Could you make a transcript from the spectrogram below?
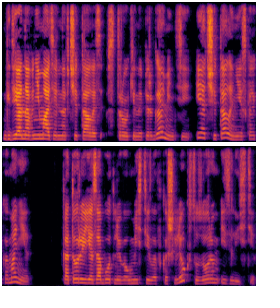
где она внимательно вчиталась в строки на пергаменте и отсчитала несколько монет, которые я заботливо уместила в кошелек с узором из листьев.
